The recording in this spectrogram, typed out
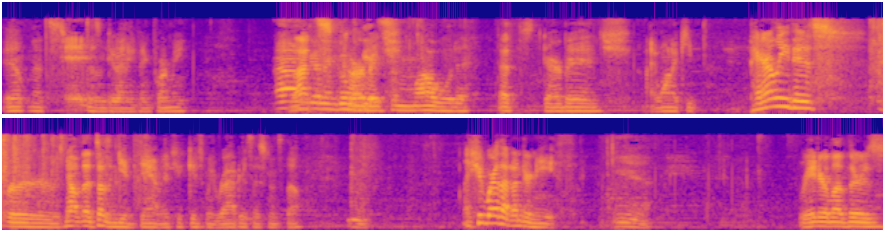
Yep, that's doesn't do anything for me. I'm That's gonna go garbage. get some. That's garbage. I want to keep. Apparently, this for no, that doesn't give damage. It gives me rad resistance though. Hmm. I should wear that underneath. Yeah. Raider leathers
